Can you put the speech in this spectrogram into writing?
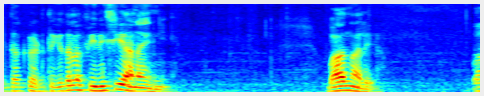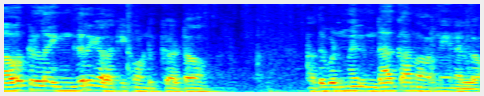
ഇതൊക്കെ എടുത്ത്. ഇതെല്ലാം ഫിനിഷ് ചെയ്യാനാണ് ഇനി. ബാ ബാവക്കുള്ള ഇങ്കറി ഇളക്കി കൊണ്ടിരിക്കുക കേട്ടോ അത് ഇവിടുന്ന് ഉണ്ടാക്കാന്ന് പറഞ്ഞല്ലോ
